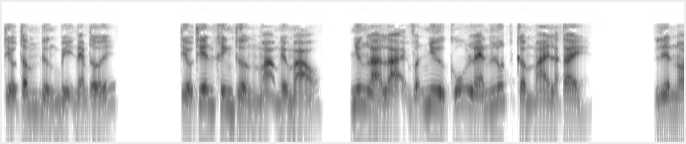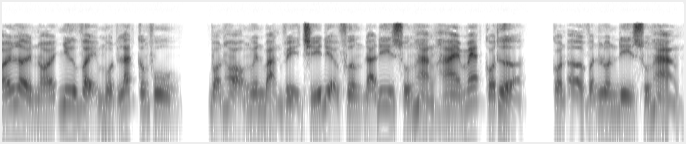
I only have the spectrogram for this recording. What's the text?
tiểu tâm đừng bị ném tới. Tiểu Thiên khinh thường mà nếu máu, nhưng là lại vẫn như cũ lén lút cầm Mai Lạc tay. Liền nói lời nói như vậy một lát công phu, bọn họ nguyên bản vị trí địa phương đã đi xuống hàng 2 mét có thừa, còn ở vẫn luôn đi xuống hàng.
